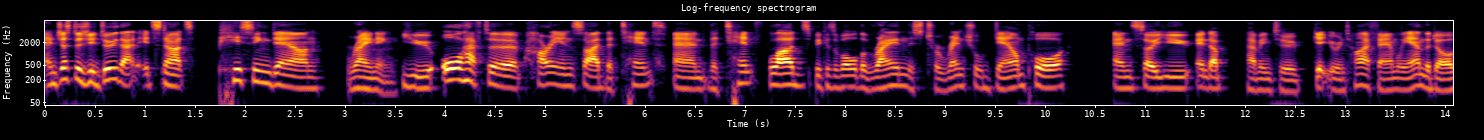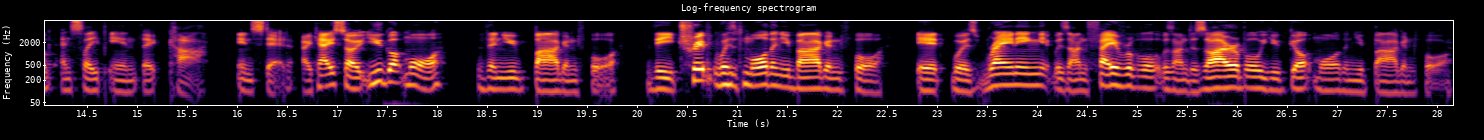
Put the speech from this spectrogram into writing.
And just as you do that, it starts pissing down raining. You all have to hurry inside the tent, and the tent floods because of all the rain, this torrential downpour. And so you end up having to get your entire family and the dog and sleep in the car instead. Okay, so you got more than you bargained for. The trip was more than you bargained for. It was raining, it was unfavorable, it was undesirable. You got more than you bargained for.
